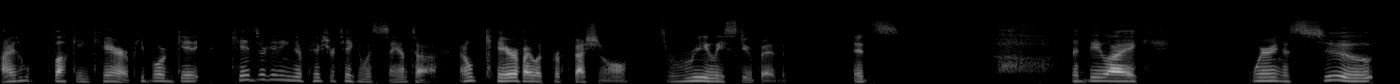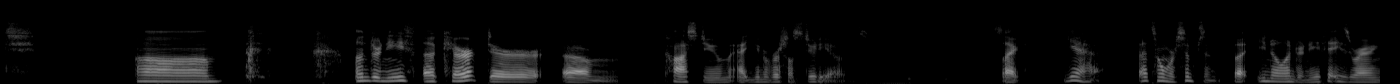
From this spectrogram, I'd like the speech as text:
I don't fucking care. People are getting kids are getting their picture taken with Santa. I don't care if I look professional. It's really stupid. It's that'd be like wearing a suit um underneath a character um costume at Universal Studios. It's like, yeah, that's Homer Simpson, but you know underneath it he's wearing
